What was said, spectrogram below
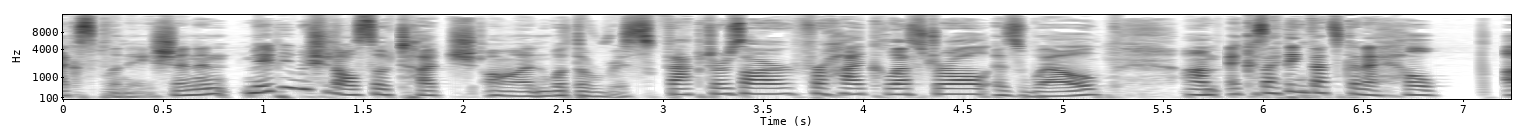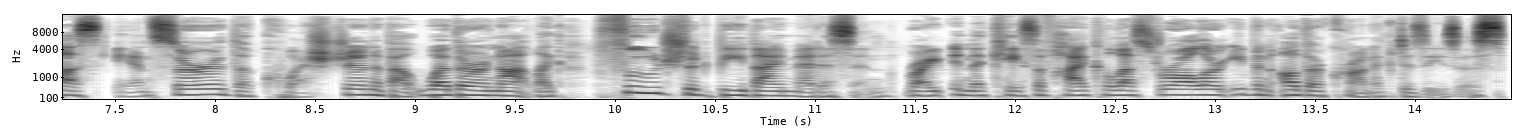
explanation. And maybe we should also touch on what the risk factors are for high cholesterol as well, because um, I think that's going to help us answer the question about whether or not like food should be thy medicine, right? In the case of high cholesterol or even other chronic diseases.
